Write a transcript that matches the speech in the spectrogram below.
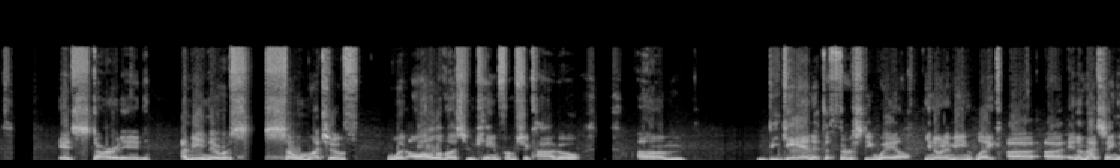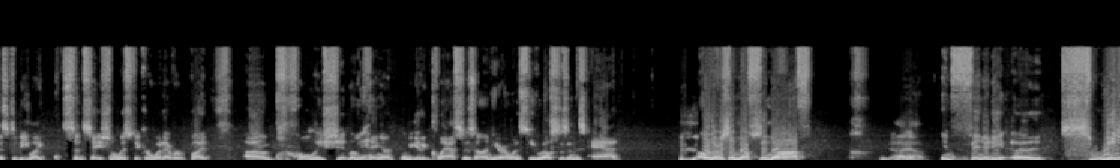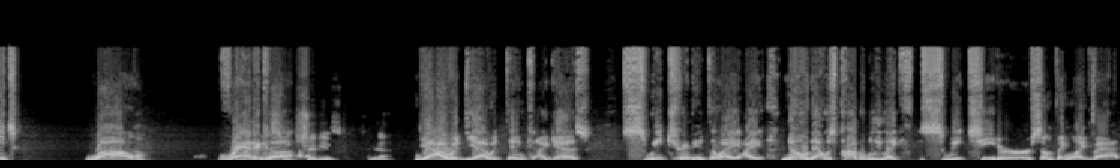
It started. I mean, there was so much of what all of us who came from Chicago um, began at the Thirsty Whale. You know what I mean? Like, uh, uh, and I'm not saying this to be like sensationalistic or whatever, but um, holy shit! Let me hang on. Let me get a glasses on here. I want to see who else is in this ad. Oh, there's enough's enough. Yeah, yeah. Infinity, uh, sweet. Wow, might have been a Radica. sweet tribute. Yeah. Yeah, I would. Yeah, I would think. I guess. Sweet Yeah. tribute, though. I, I no, that was probably like Sweet Cheater or something like that.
